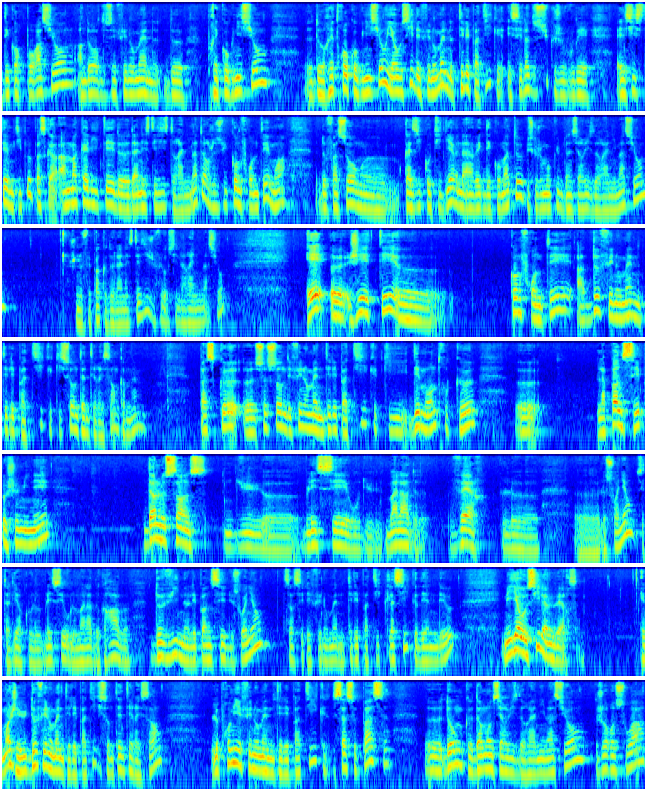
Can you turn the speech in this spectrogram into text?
décorporation, en dehors de ces phénomènes de précognition, de rétrocognition, il y a aussi des phénomènes télépathiques, et c'est là-dessus que je voulais insister un petit peu, parce qu'en ma qualité d'anesthésiste réanimateur, je suis confronté, moi, de façon euh, quasi quotidienne avec des comateux, puisque je m'occupe d'un service de réanimation. Je ne fais pas que de l'anesthésie, je fais aussi de la réanimation. Et euh, j'ai été euh, confronté à deux phénomènes télépathiques qui sont intéressants quand même parce que euh, ce sont des phénomènes télépathiques qui démontrent que euh, la pensée peut cheminer dans le sens du euh, blessé ou du malade vers le, le soignant, c'est-à-dire que le blessé ou le malade grave devine les pensées du soignant, ça c'est des phénomènes télépathiques classiques des NDE, mais il y a aussi l'inverse. Et moi j'ai eu deux phénomènes télépathiques qui sont intéressants. Le premier phénomène télépathique, ça se passe euh, donc dans mon service de réanimation, je reçois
